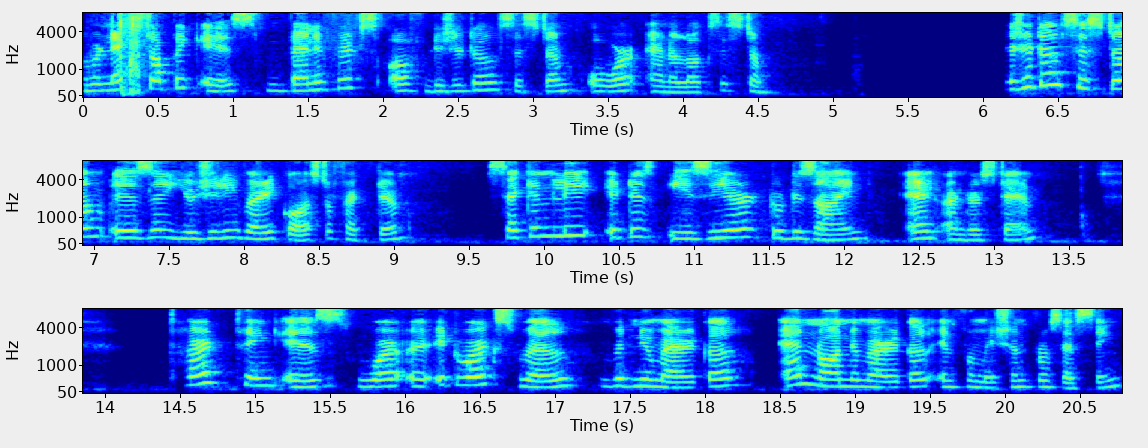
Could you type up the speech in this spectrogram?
Our next topic is benefits of digital system over analog system. Digital system is usually very cost effective. Secondly, it is easier to design and understand. Third thing is it works well with numerical and non-numerical information processing.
